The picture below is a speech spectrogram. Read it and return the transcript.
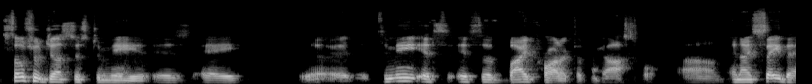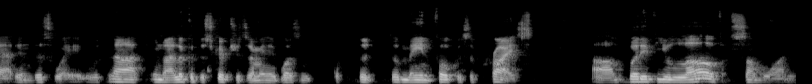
social justice to me is a to me, it's it's a byproduct of the gospel. Um, and I say that in this way. It was not, when I look at the scriptures, I mean, it wasn't the, the, the main focus of Christ. Um, but if you love someone,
